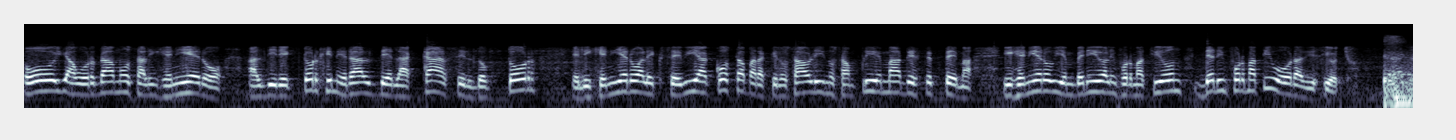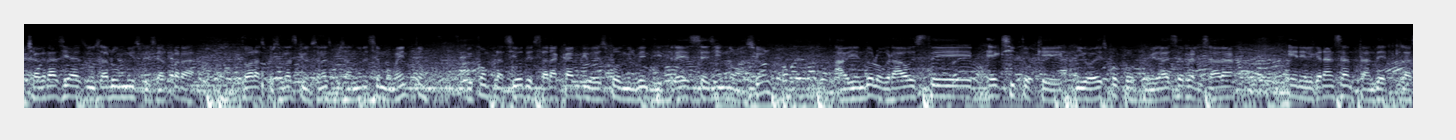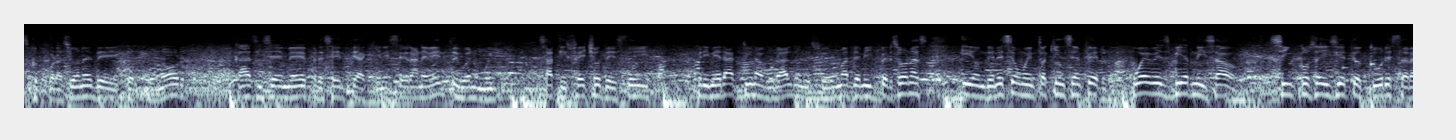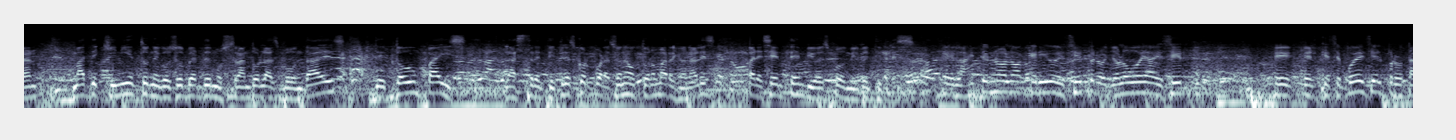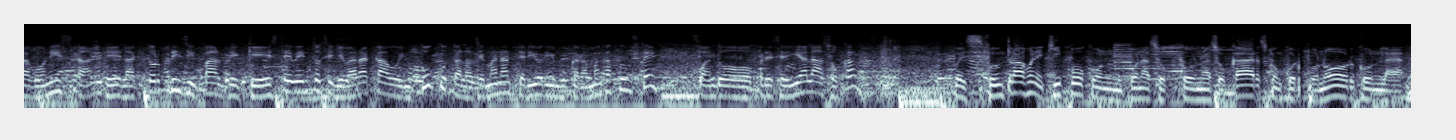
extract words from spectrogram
Hoy abordamos al ingeniero, al director general de la CAS, el doctor el ingeniero Alexevía Costa para que nos hable y nos amplíe más de este tema. Ingeniero, bienvenido a la información del informativo hora 18. Muchas gracias, un saludo muy especial para todas las personas que nos están escuchando en este momento. Muy complacido de estar acá en BioExpo 2023, es innovación, habiendo logrado este éxito que BioExpo por primera vez se realizara en el Gran Santander. Las corporaciones de Corponor, casi CMB presente aquí en este gran evento y bueno, muy satisfechos de este primer acto inaugural donde estuvieron más de mil personas y donde en este momento aquí en Senfer, jueves, viernes y sábado, 5, 6, 7 de octubre estarán más de 500 negocios verdes mostrando las bondades de todo un país, las 33 corporaciones autónomas regionales presentes en BioExpo 2023. Eh, la gente no lo ha querido decir, pero yo lo voy a decir. Eh, el que se puede decir el protagonista, el actor principal de que este evento se llevara a cabo en Cúcuta la semana anterior y en Bucaramanga fue usted, cuando precedía la Azocar pues fue un trabajo en equipo con, con, con Azocars, con Corponor, con la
